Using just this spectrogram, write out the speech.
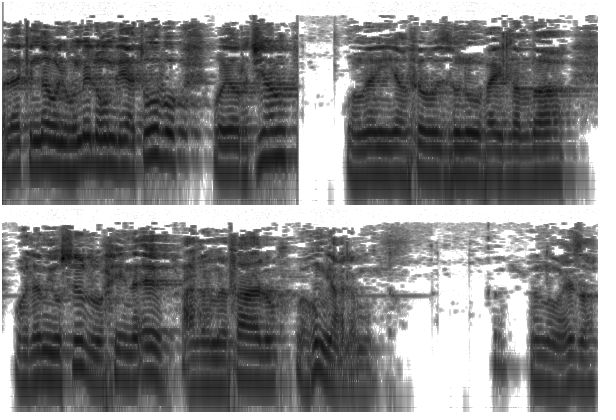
ولكنه يهملهم ليتوبوا ويرجعوا. ومن يغفر الذنوب إلا الله ولم يصروا حينئذ على ما فعلوا وهم يعلمون. الموعظة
